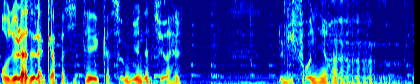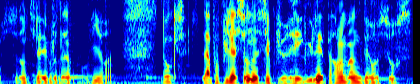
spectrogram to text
au-delà de la capacité qu'a son milieu naturel de lui fournir euh, ce dont il avait besoin pour vivre. Donc, la population ne s'est plus régulée par le manque des ressources,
